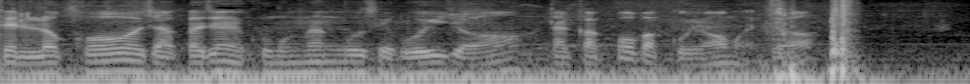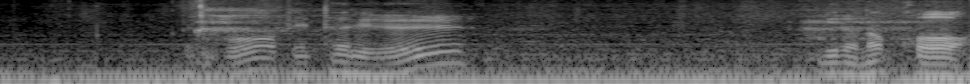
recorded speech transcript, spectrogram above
배터리를 넣고 자, 아까 전에 구멍 난 곳에 보이죠? 딸깍 꼽았고요, 먼저. 그리고 배터리를 밀어 넣고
